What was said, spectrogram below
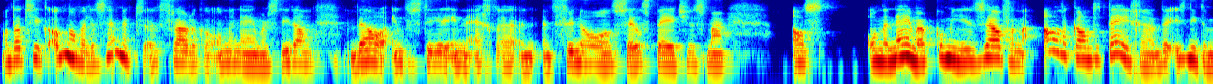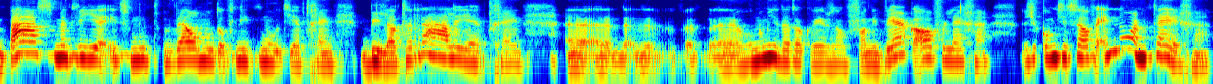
Want dat zie ik ook nog wel eens hè, met vrouwelijke ondernemers. Die dan wel investeren in echt uh, een, een funnel, sales pages. Maar als ondernemer kom je jezelf aan alle kanten tegen. Er is niet een baas met wie je iets moet, wel moet of niet moet. Je hebt geen bilaterale, je hebt geen, uh, uh, hoe noem je dat ook weer, zo van die werkoverleggen. Dus je komt jezelf enorm tegen.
